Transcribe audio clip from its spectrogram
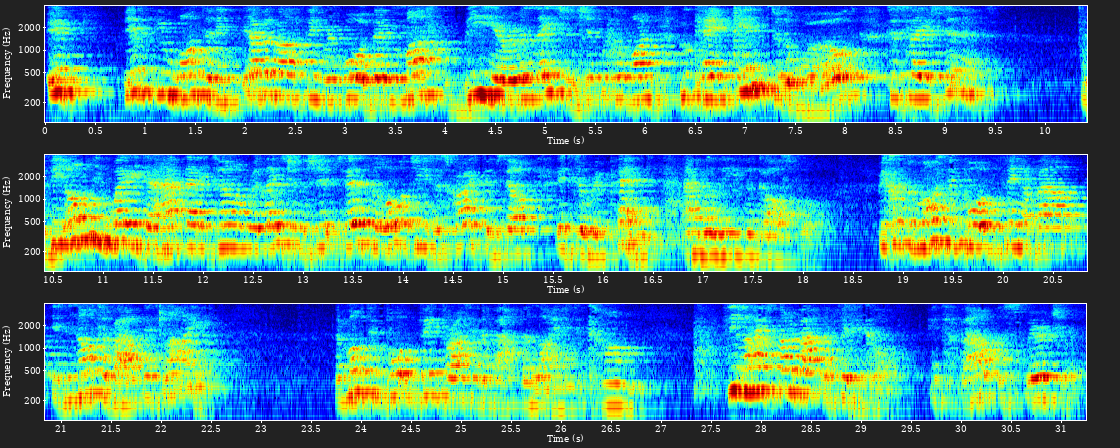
If, if you want an everlasting reward, there must be a relationship with the one who came into the world to save sinners. The only way to have that eternal relationship, says the Lord Jesus Christ himself, is to repent and believe the gospel. Because the most important thing about is not about this life. The most important thing for us is about the life to come. See, life's not about the physical. It's about the spiritual.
